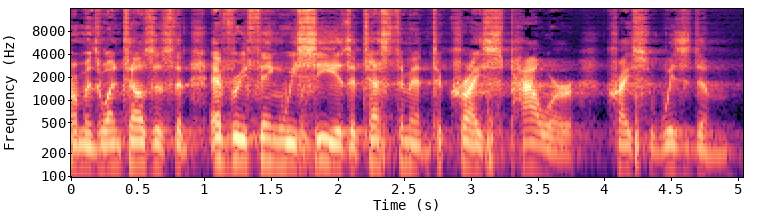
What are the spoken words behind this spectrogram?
Romans 1 tells us that everything we see is a testament to Christ's power, Christ's wisdom.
